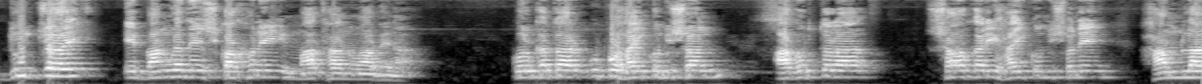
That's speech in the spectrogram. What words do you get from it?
দুর্জয় এ বাংলাদেশ কখনোই মাথা নোয়াবে না। কলকাতার উপ হাই কমিশন আগরতলা সহকারী হাই কমিশনে হামলা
